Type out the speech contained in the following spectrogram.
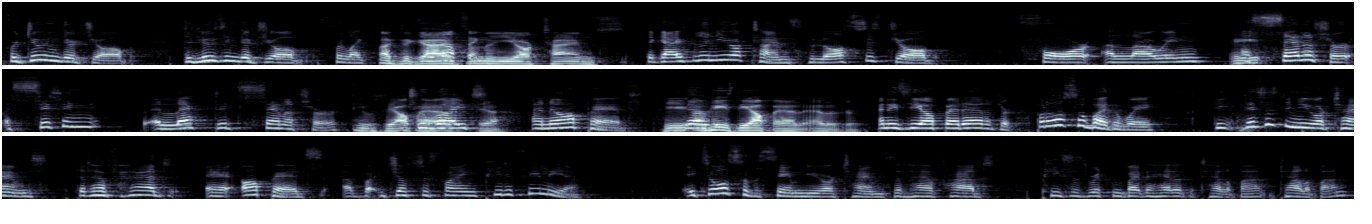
for doing their job. They're losing their job for like Like the guy nothing from the New York Times. the guy from the New York Times who lost his job for allowing a senator, a sitting elected senator, He was the op-ed, to write yeah. an op-ed. He, Now- and he's the op-ed editor. and he's the op-ed editor. But also, by the way, the, this is the New York Times that have had uh, op-eds about justifying paedophilia. It's also the same New York Times that have had pieces written by the head of the Taliban. Taliban.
